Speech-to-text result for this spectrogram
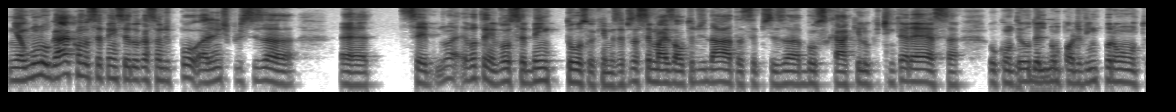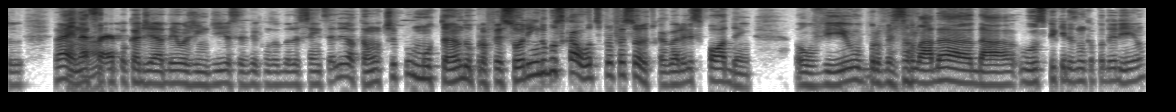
em algum lugar, quando você pensa em educação de, pô, a gente precisa é, ser, é, eu vou, ter, vou ser bem tosco aqui, mas você precisa ser mais autodidata, você precisa buscar aquilo que te interessa, o conteúdo ele não pode vir pronto, né? Uhum. E nessa época de AD hoje em dia, você vê com os adolescentes, eles já estão tipo mutando o professor e indo buscar outros professores, porque agora eles podem ouvir o professor lá da, da USP que eles nunca poderiam.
